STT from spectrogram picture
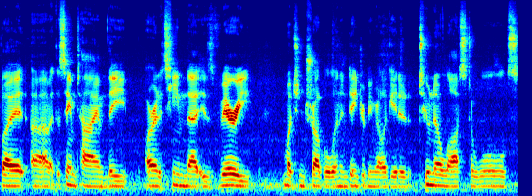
but uh, at the same time, they are at a team that is very much in trouble and in danger of being relegated. 2 0 loss to Wolves,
